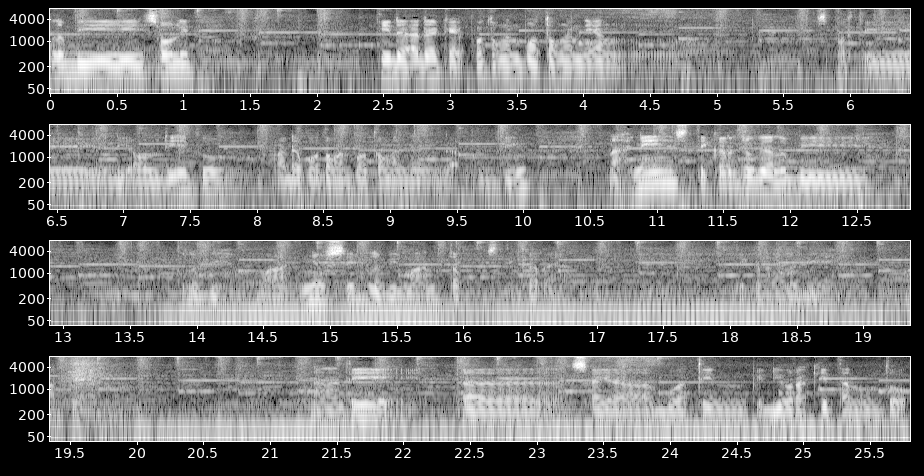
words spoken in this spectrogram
lebih solid. Tidak ada kayak potongan-potongan yang seperti di Audi itu. Ada potongan-potongan yang nggak penting. Nah ini stiker juga lebih lebih manyus sih lebih mantep stikernya. Stikernya lebih mantap nah nanti eh, saya buatin video rakitan untuk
